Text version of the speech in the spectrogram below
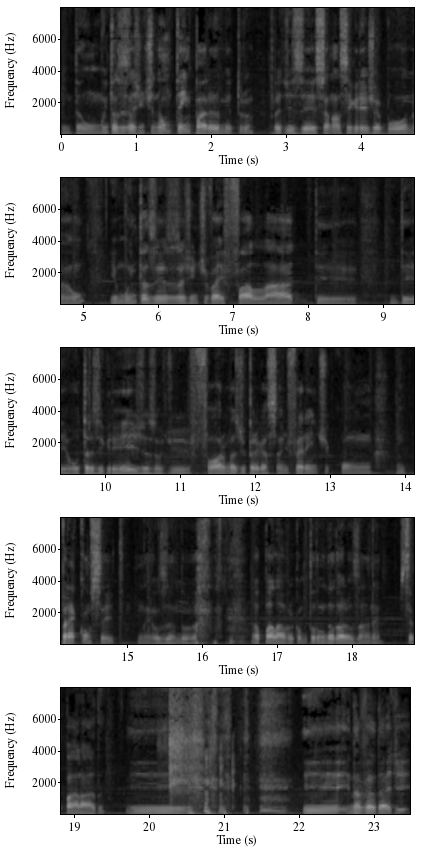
Então, muitas vezes a gente não tem parâmetro para dizer se a nossa igreja é boa ou não, e muitas vezes a gente vai falar de de outras igrejas ou de formas de pregação diferente com um preconceito né, usando a palavra como todo mundo adora usar, né, separada. E, e, e, na verdade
